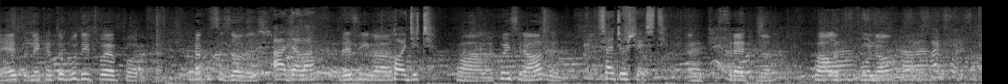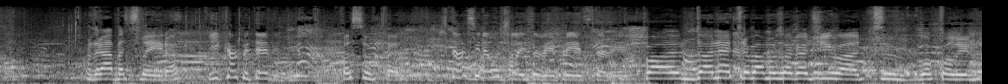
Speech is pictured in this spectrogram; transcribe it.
Da. Eto, neka to bude i tvoja poruka. Kako se zoveš? Adela Prezivaš? Hođić. Hvala. Koji si razred? Sad ću u šesti. Eto, sretno. Hvala ti puno. Vrabac Lira. I kako je tebi bilo? Pa super. Šta si naučila iz ove predstave? Pa da ne trebamo zagađivati okolinu.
